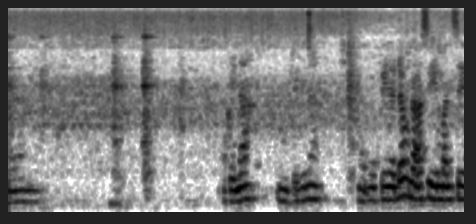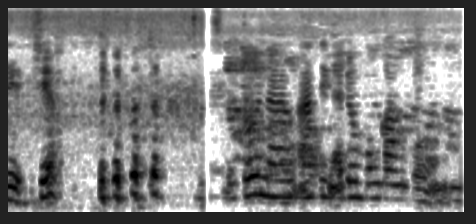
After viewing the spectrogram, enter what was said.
Ayan. Okay na? Hmm, Sige na. Okay na daw. Nasiman si chef. Luto ng ating adobong kangkong.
